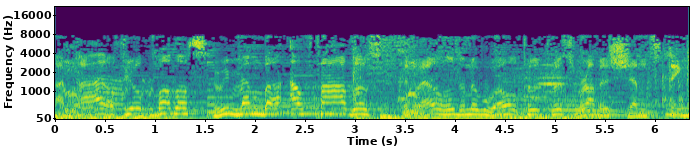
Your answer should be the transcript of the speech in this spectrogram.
I'm tired of your bothers, remember our fathers who dwelled in a world filled with rubbish and stink.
